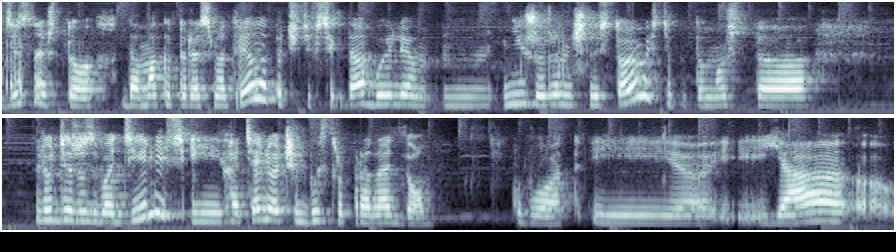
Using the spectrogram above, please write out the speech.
единственное, что дома, которые я смотрела, почти всегда были ниже рыночной стоимости, потому что люди разводились и хотели очень быстро продать дом. Вот. И я...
